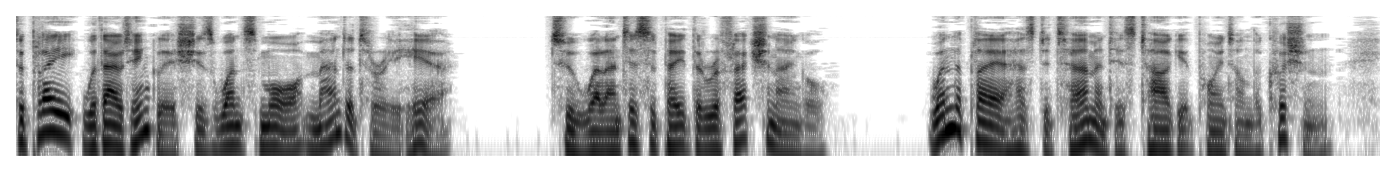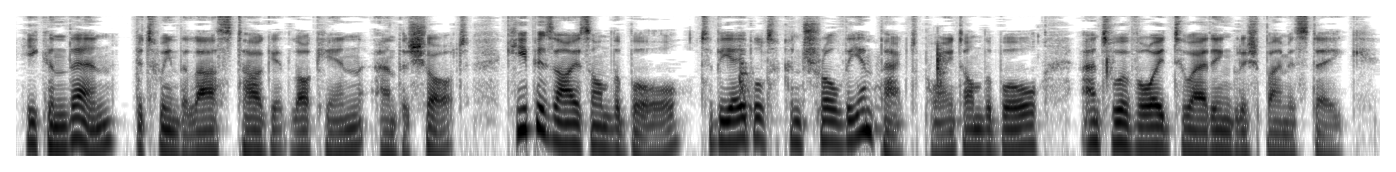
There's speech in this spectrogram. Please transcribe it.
To play without English is once more mandatory here, to well anticipate the reflection angle. When the player has determined his target point on the cushion, he can then, between the last target lock-in and the shot, keep his eyes on the ball to be able to control the impact point on the ball and to avoid to add English by mistake.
